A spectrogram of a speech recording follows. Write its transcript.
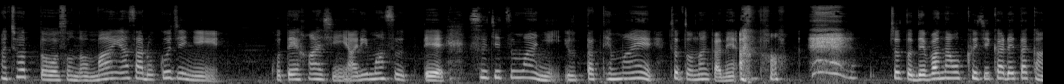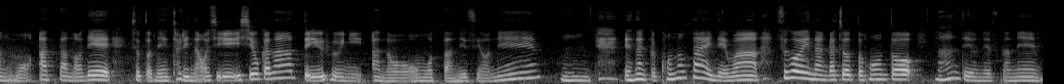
まあ、ちょっとその毎朝6時に固定配信やりますって数日前に言った手前ちょっとなんかねあの ちょっと出花をくじかれた感もあったのでちょっとね取り直ししようかなっていうふうにあの思ったんですよね。うん、でなんかこの回ではすごいなんかちょっと本当何て言うんですかね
